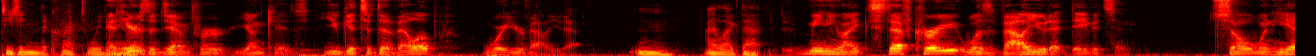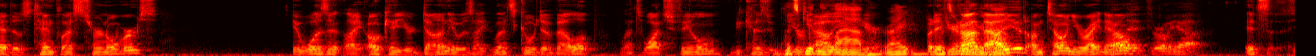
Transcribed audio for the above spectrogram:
teaching the correct way to And do here's it. the gem for young kids: you get to develop where you're valued at. Mm, I like that. Meaning, like Steph Curry was valued at Davidson, so when he had those ten plus turnovers, it wasn't like okay, you're done. It was like let's go develop, let's watch film because Let's you're get in the valued lab, here. right? But if Let's you're not figure it out. valued, I'm telling you right now, throw you up it's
